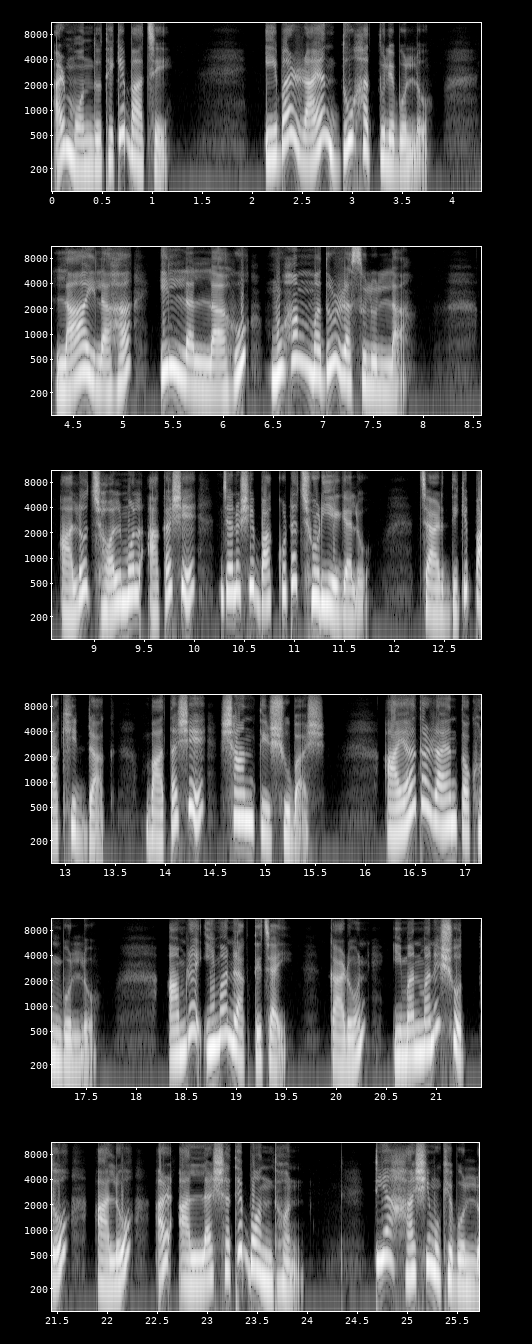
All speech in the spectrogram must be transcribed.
আর মন্দ থেকে বাঁচে। এবার রায়ান দু হাত তুলে বলল, লা ইলাহা ইল্লাল্লাহু মুহাম্মাদুর রাসুলুল্লাহ। আলো ঝলমল আকাশে যেন সে বাক্যটা ছড়িয়ে গেল। চারদিকে পাখির ডাক, বাতাসে শান্তির সুবাস। আয়াত আর রায়ান তখন বলল, আমরা ইমান রাখতে চাই, কারণ ইমান মানে সত্য, আলো আর আল্লাহর সাথে বন্ধন। টিয়া হাসি মুখে বলল,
